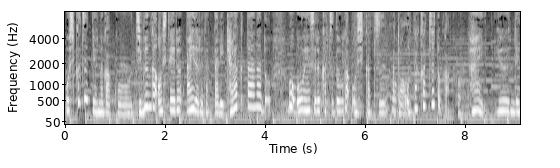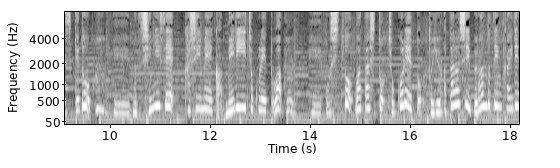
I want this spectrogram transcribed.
推し活っていうのがこう自分が推しているアイドルだったりキャラクターなどを応援する活動が推し活あとはオタ活とか、はい、言うんですけど、えーまず老舗菓子メーカーメリーチョコレートは、うんえー推しと私とチョコレートという新しいブランド展開で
